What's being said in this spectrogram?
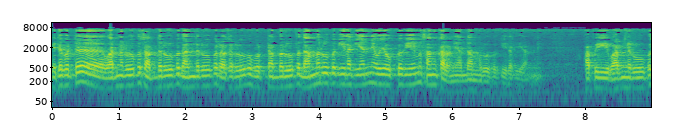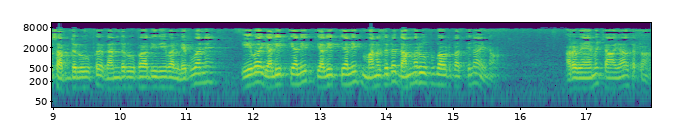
එතකොට වර්ණ රූප, ශබ්ද රූප, ගන්ධ රූප, රස රූප, පොට්ටබ්බ රූප, ධම්ම රූප කියලා කියන්නේ ඔය ඔක්කොගේම සංකලනයක් ධම්ම රූප කියලා කියන්නේ. අපි වර්ණ රූප, ශබ්ද රූප, ගන්ධ රූප ආදී දේවල් ලැබුවානේ. ඒවා යලිත් යලිත් යලිත් යලිත් මනසට ධම්ම රූප බවට පත් වෙලා එනවා. අර වෑම ඡායා සටහන.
